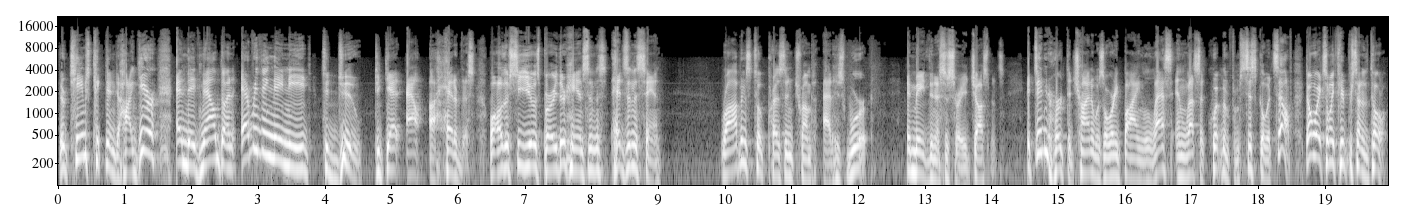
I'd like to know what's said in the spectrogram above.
their teams kicked into high gear, and they've now done everything they need to do to get out ahead of this. While other CEOs bury their hands in the, heads in the sand, Robbins took President Trump at his word and made the necessary adjustments. It didn't hurt that China was already buying less and less equipment from Cisco itself. Don't worry, it's only 3% of the total.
